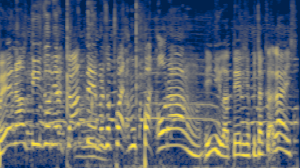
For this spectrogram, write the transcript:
Penalti yang cantik Bersepat. Empat orang. Inilah Terry yang aku cakap guys.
